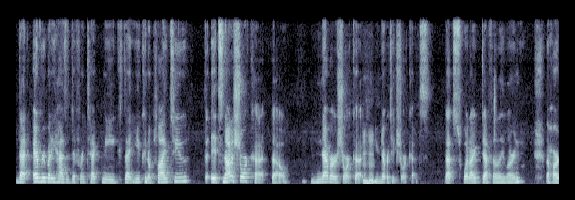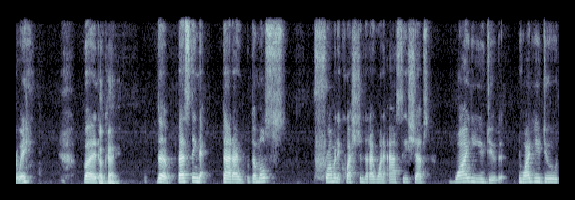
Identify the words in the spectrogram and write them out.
that everybody has a different technique that you can apply to. It's not a shortcut though. Never a shortcut. hmm You never take shortcuts. That's what I definitely learned the hard way. But Okay. the best thing that that I the most prominent question that I want to ask these chefs, why do you do that? Why do you do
